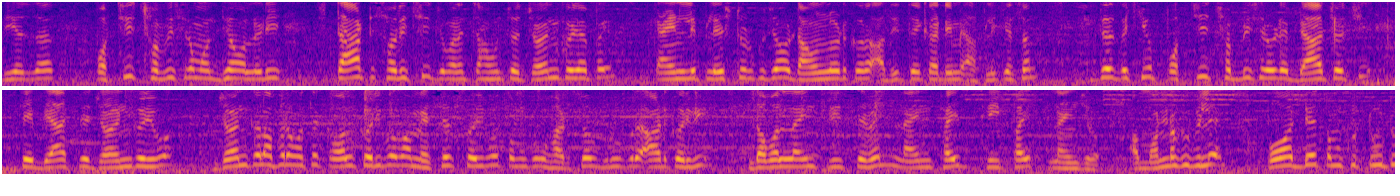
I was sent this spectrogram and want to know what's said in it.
ଦୁଇ ହଜାର ପଚିଶ ଛବିଶ 비스르 মধ্যে অলরেডি স্টার্ট সরি চি জো মানে চাও চ জয়েন করি পাই কাইন্ডলি প্লে স্টোর কো যাও ডাউনলোড করো আদিত্য একাডেমি অ্যাপ্লিকেশন সিতে দেখিও 25 26 রে ব্যাচ হচি সে ব্যাচ রে জয়েন করিবো জয়েন করা পর মতে কল করিবো বা মেসেজ কইবো তমক WhatsApp গ্রুপ রে অ্যাড করিবি 9937953590 আর মনর কো ভিলে পর ডে তমক 2 टू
